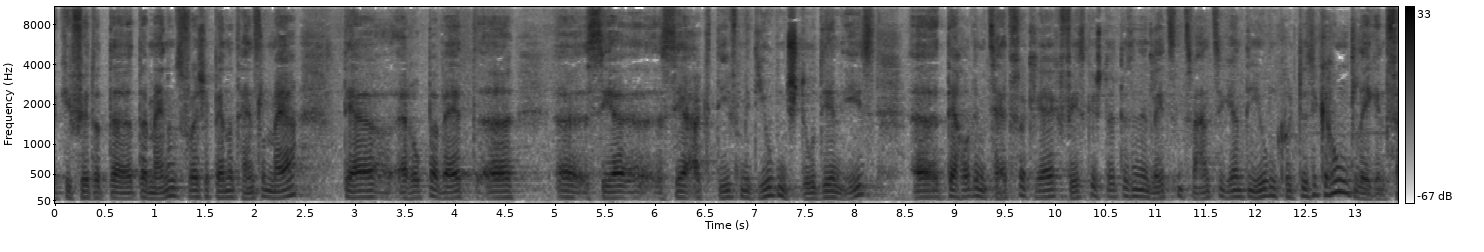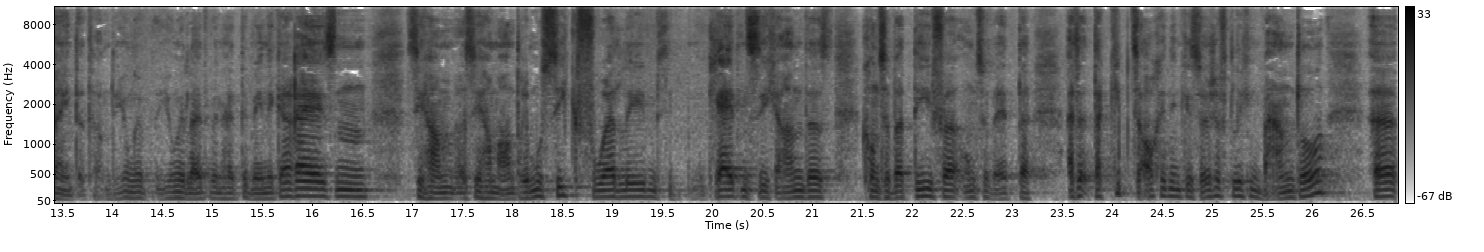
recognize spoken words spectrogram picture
äh, geführt hat. Der, der Meinungsforscher Bernhard Heinzelmeier, der europaweit äh, sehr, sehr aktiv mit Jugendstudien ist, äh, der hat im Zeitvergleich festgestellt, dass in den letzten 20 Jahren die Jugendkultur sich grundlegend verändert haben. Die junge, junge Leute wollen heute weniger reisen, sie haben, sie haben andere Musikvorlieben, sie kleiden sich anders, konservativer und so weiter. Also da gibt es auch einen gesellschaftlichen Wandel, äh,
